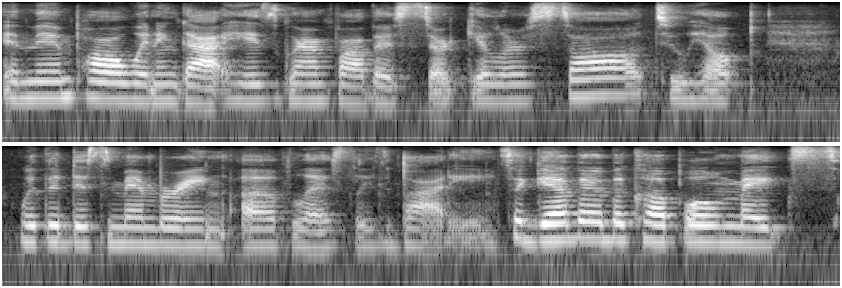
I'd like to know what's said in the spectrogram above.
and then Paul went and got his grandfather's circular saw to help with the dismembering of Leslie's body. Together, the couple makes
